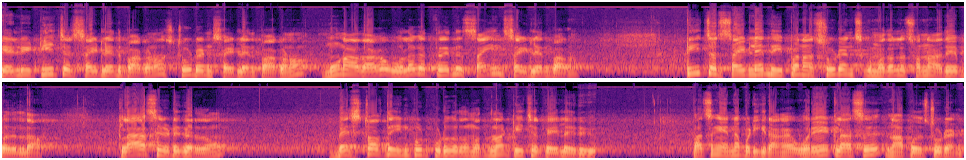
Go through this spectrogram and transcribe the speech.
கேள்வி டீச்சர் சைட்லேருந்து பார்க்கணும் ஸ்டூடெண்ட் சைட்லேருந்து பார்க்கணும் மூணாவதாக உலகத்துலேருந்து சயின்ஸ் சைட்லேருந்து பார்க்கணும். டீச்சர் சைட்லேருந்து இப்போ நான் ஸ்டூடெண்ட்ஸ்க்கு முதல்ல சொன்ன அதே பதில் தான். கிளாஸ் எடுக்கிறதும் பெஸ்ட் ஆஃப் த இன்புட் கொடுக்குறது மட்டும்தான் டீச்சர் கையில் இருக்குது பசங்க என்ன படிக்கிறாங்க? ஒரே கிளாஸு நாற்பது ஸ்டூடெண்ட்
